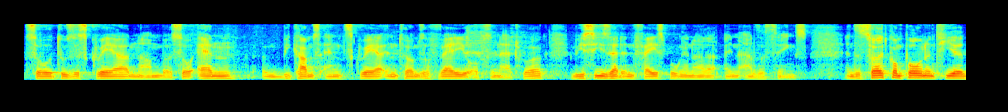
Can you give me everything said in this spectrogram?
so to the square number. So n becomes n square in terms of value of the network. We see that in Facebook and other, in other things. And the third component here,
